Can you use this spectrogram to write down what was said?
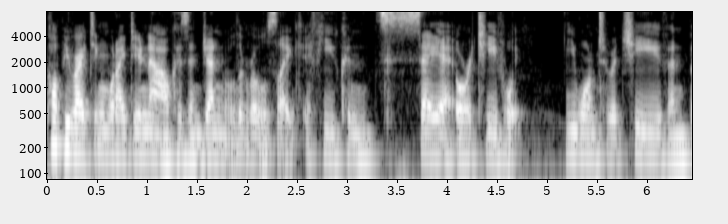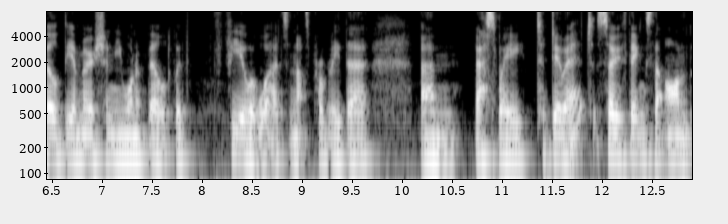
copywriting and what I do now because in general the rules like if you can say it or achieve what you want to achieve and build the emotion you want to build with fewer words and that's probably the um, best way to do it. So things that aren't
